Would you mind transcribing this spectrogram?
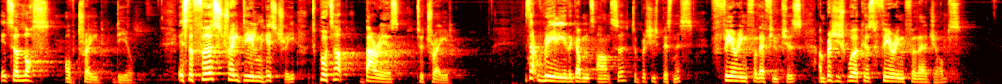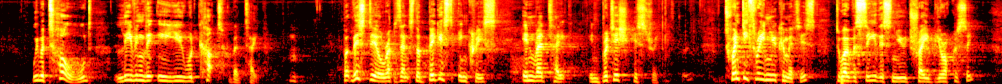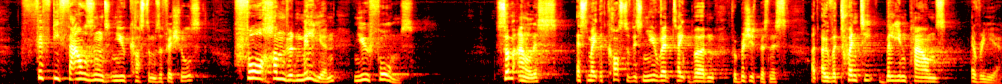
It's a loss of trade deal. It's the first trade deal in history to put up barriers to trade. Is that really the government's answer to British business, fearing for their futures, and British workers fearing for their jobs? We were told leaving the EU would cut red tape. But this deal represents the biggest increase in red tape in British history. 23 new committees to oversee this new trade bureaucracy – 50,000 new customs officials, 400 million new forms. Some analysts estimate the cost of this new red tape burden for British business at over £20 billion pounds every year.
